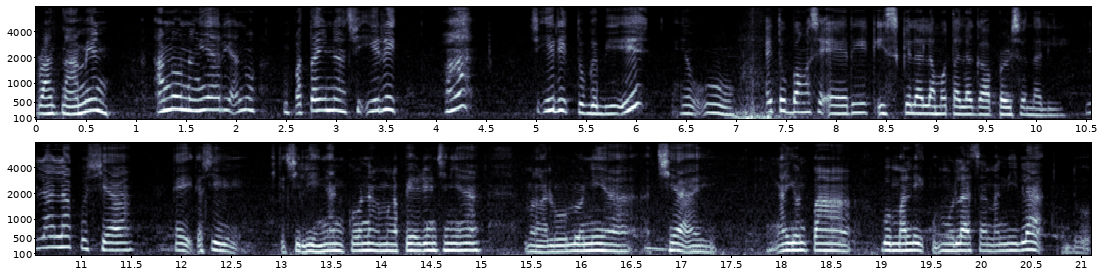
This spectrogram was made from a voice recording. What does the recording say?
front namin. Ano nangyari? Ano? Patay na si Eric. Ha? Si Eric to gabi eh? Oo. Ito bang si Eric is kilala mo talaga personally? Kilala ko siya kay kasi kasilingan ko ng mga parents niya, mga lolo niya at siya ay ngayon pa bumalik mula sa Manila. Do.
